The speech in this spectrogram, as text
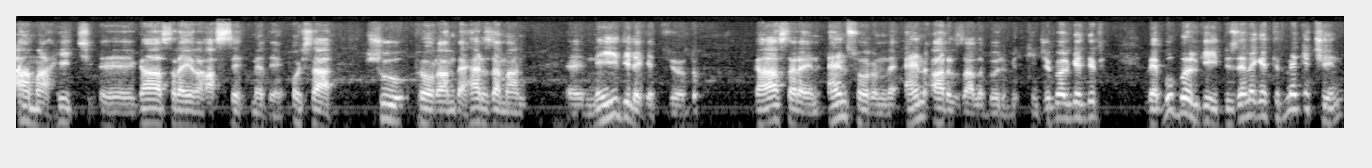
ama hiç e, Galatasaray'ı rahatsız etmedi. Oysa şu programda her zaman e, neyi dile getiriyorduk? Galatasaray'ın en sorunlu, en arızalı bölümü ikinci bölgedir. Ve bu bölgeyi düzene getirmek için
